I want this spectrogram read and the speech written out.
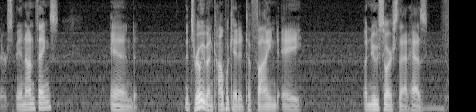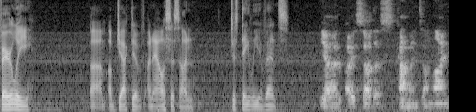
their spin on things, and it's really been complicated to find a a news source that has fairly um, objective analysis on just daily events. Yeah, I saw this comment online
